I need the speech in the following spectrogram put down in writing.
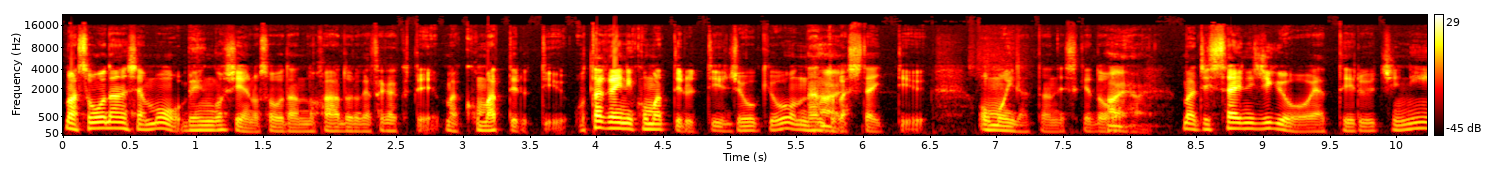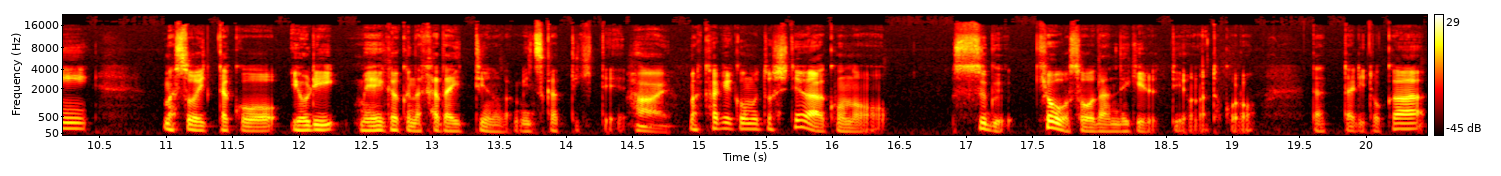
まあ、相談者も弁護士への相談のハードルが高くて、まあ、困ってるっていうお互いに困ってるっていう状況を何とかしたいっていう思いだったんですけど、はいはい。まあ、実際に事業をやっているうちに、まあ、そういったこうより明確な課題っていうのが見つかってきて、はい。まあ、駆け込むとしてはこのすぐ今日相談できるっていうようなところだったりとか、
